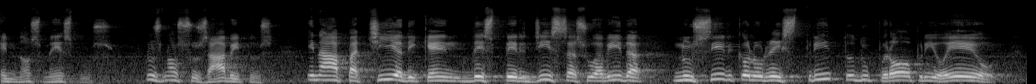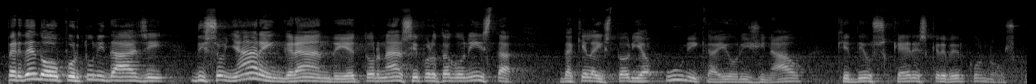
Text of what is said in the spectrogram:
em nós mesmos nos nossos hábitos e na apatia de quem desperdiça sua vida no círculo restrito do próprio eu, perdendo a oportunidade de sonhar em grande e tornar-se protagonista daquela história única e original que Deus quer escrever conosco.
